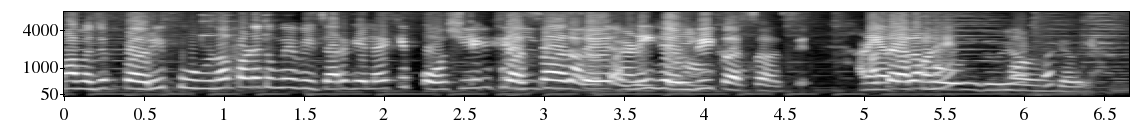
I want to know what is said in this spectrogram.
मग म्हणजे परिपूर्णपणे तुम्ही विचार केलाय की पौष्टिक की healthy कसं झालं असेल पाहिजे. आणि हेल्दी कसं असेल. आणि आता आपण मळून घेऊया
